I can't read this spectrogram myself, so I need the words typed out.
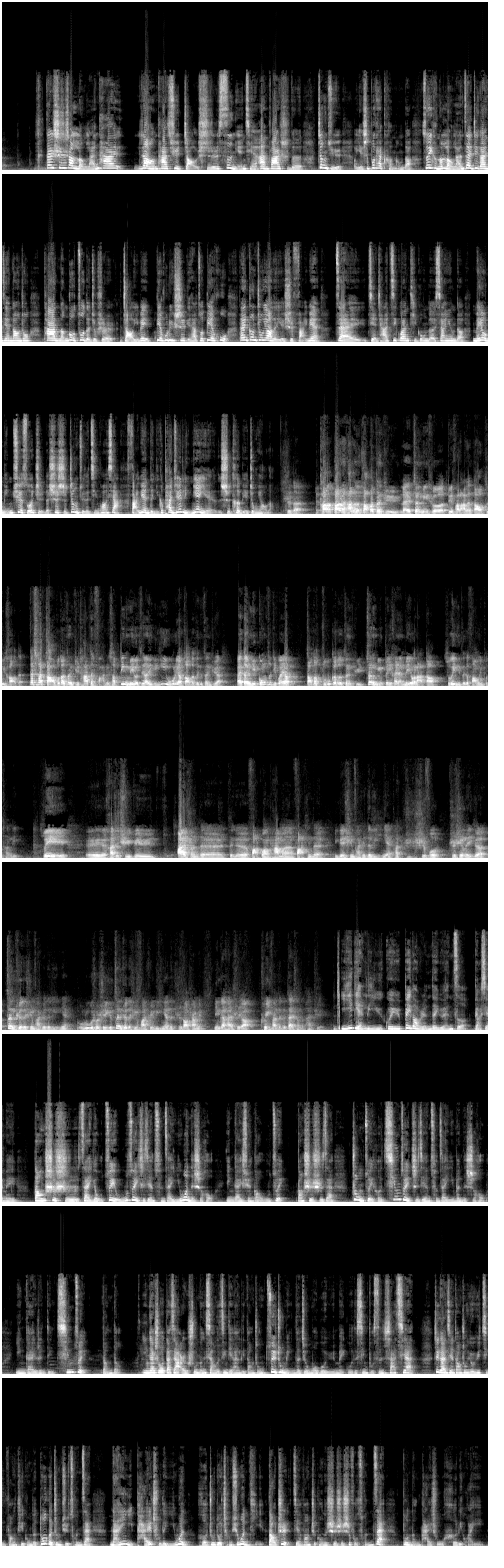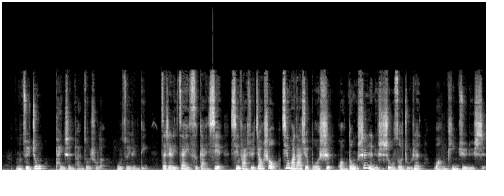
但事实上，冷兰他让他去找十四年前案发时的证据，也是不太可能的。所以，可能冷兰在这个案件当中，他能够做的就是找一位辩护律师给他做辩护。但是，更重要的也是法院。在检察机关提供的相应的没有明确所指的事实证据的情况下，法院的一个判决理念也是特别重要的。是的，他当然他能找到证据来证明说对方拿了刀最好的，但是他找不到证据，他在法律上并没有这样一个义务的要找到这个证据啊。哎，等于你公诉机关要找到足够的证据证明被害人没有拿刀，所以你这个防卫不成立。所以，呃，还是取决于。二审的这个法官，他们法庭的一个刑法学的理念，他执是否执行了一个正确的刑法学的理念？如果说是一个正确的刑法学理念的指导下面，应该还是要推翻这个再审的判决。疑点利于归于被告人的原则，表现为当事实在有罪无罪之间存在疑问的时候，应该宣告无罪；当事实在重罪和轻罪之间存在疑问的时候，应该认定轻罪等等。应该说，大家耳熟能详的经典案例当中，最著名的就莫过于美国的辛普森杀妻案。这个案件当中，由于警方提供的多个证据存在难以排除的疑问和诸多程序问题，导致检方指控的事实是否存在不能排除合理怀疑。那么，最终陪审团做出了无罪认定。在这里，再一次感谢刑法学教授、清华大学博士、广东深人律师事务所主任王平聚律师。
